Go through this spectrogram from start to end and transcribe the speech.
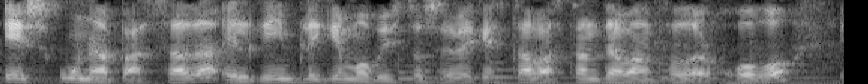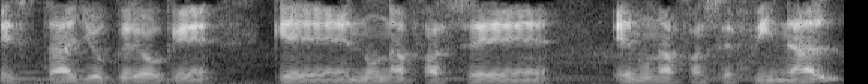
Es una pasada. El gameplay que hemos visto se ve que está bastante avanzado el juego. Está yo creo que, que en una fase en una fase final,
